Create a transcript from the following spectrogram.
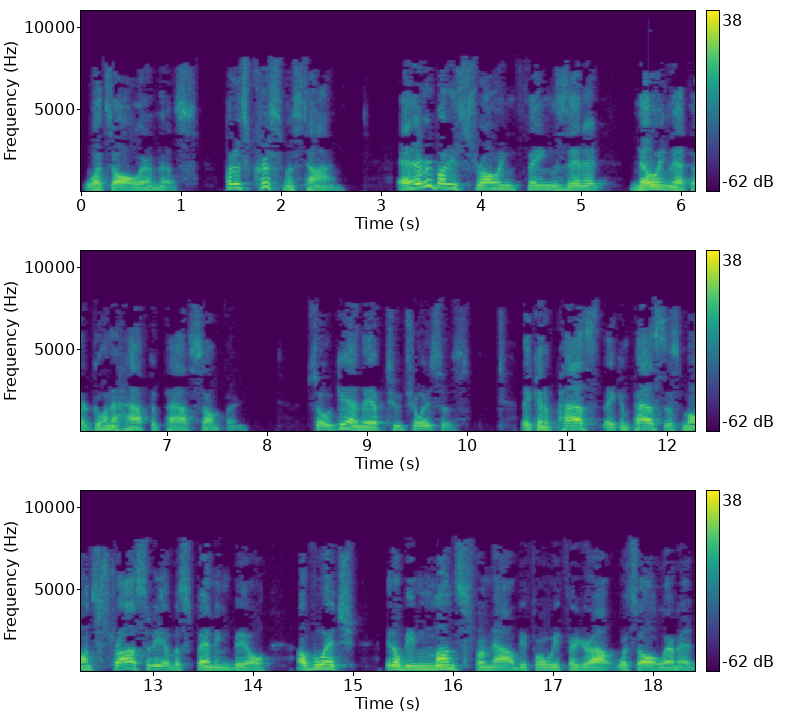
what's all in this. But it's Christmas time and everybody's throwing things in it knowing that they're going to have to pass something. So again, they have two choices. They can pass, they can pass this monstrosity of a spending bill of which it'll be months from now before we figure out what's all in it.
